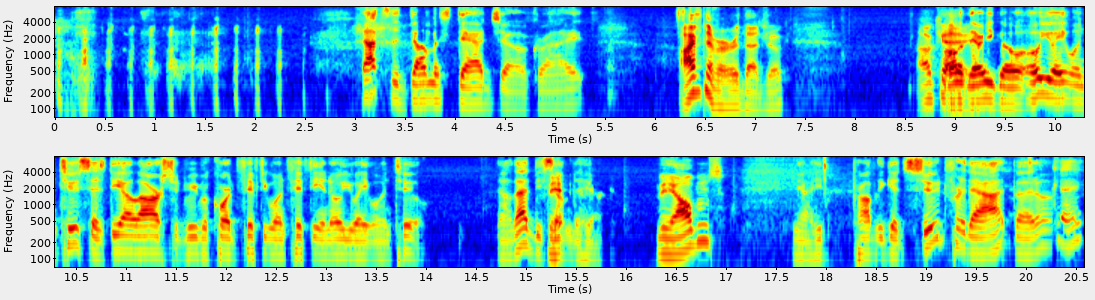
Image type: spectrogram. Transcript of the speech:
That's the dumbest dad joke, right? I've never heard that joke. Okay. Oh, there you go. OU812 says DLR should re record 5150 and OU812. Now, that'd be The- something to hear. the albums? Yeah, he'd probably get sued for that, but okay.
